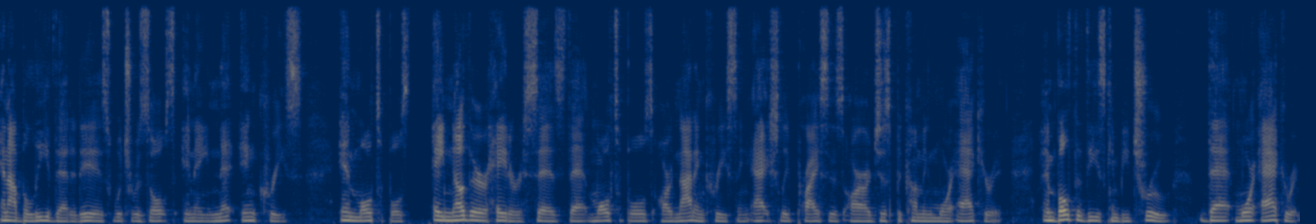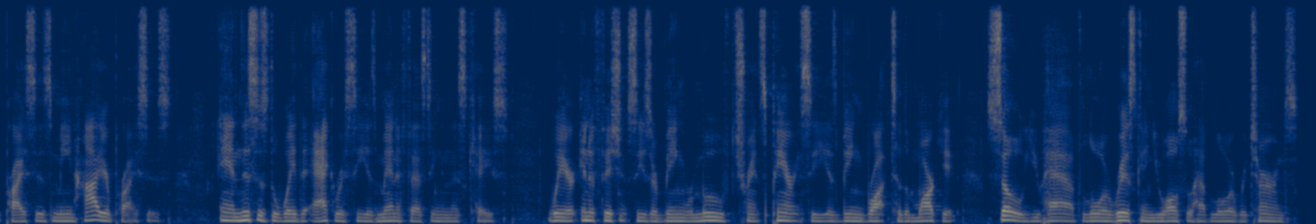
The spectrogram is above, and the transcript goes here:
And I believe that it is, which results in a net increase in multiples. Another hater says that multiples are not increasing. Actually, prices are just becoming more accurate. And both of these can be true, that more accurate prices mean higher prices. And this is the way the accuracy is manifesting in this case where inefficiencies are being removed, transparency is being brought to the market. So you have lower risk and you also have lower returns.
